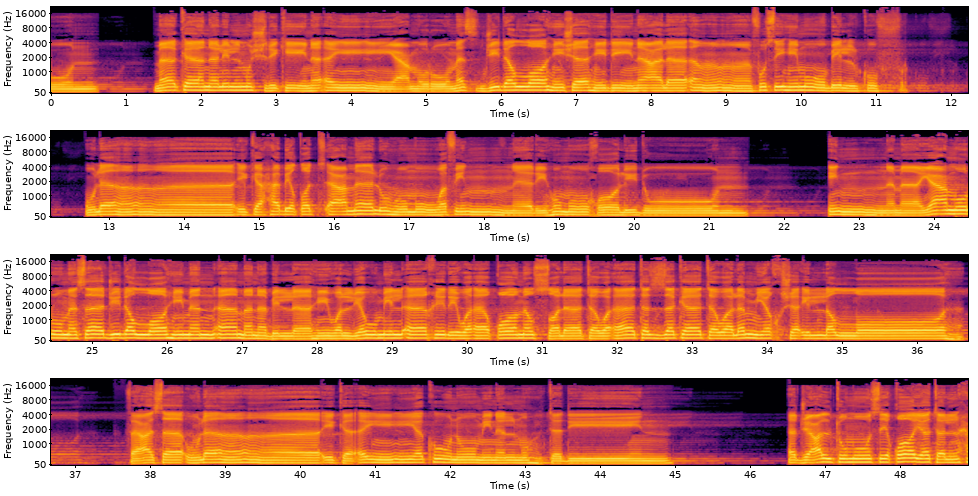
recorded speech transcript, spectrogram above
ما كان للمشركين أن يعمروا مسجد الله شاهدين على أنفسهم بالكفر. أولئك حبطت أعمالهم وفي النار هم خالدون. إنما يعمر مساجد الله من آمن بالله واليوم الآخر وأقام الصلاة وآتى الزكاة ولم يخش إلا الله. فعسى أولئك أن يكونوا من المهتدين. أجعلتم سقاية الحاج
